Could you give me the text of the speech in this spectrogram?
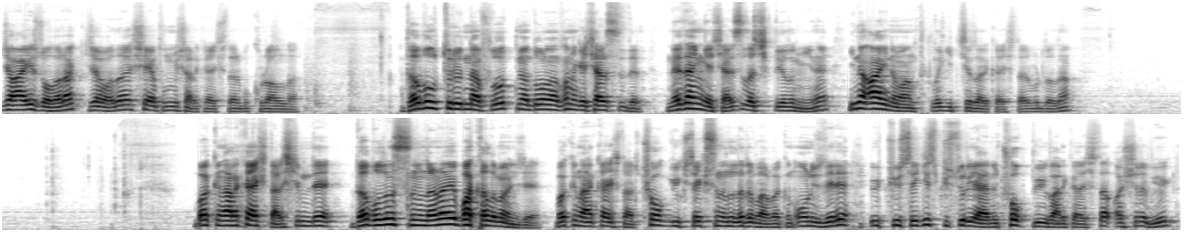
caiz olarak Java'da şey yapılmış arkadaşlar bu kuralda. Double türünden float türüne doğrudan atama geçersizdir. Neden geçersiz açıklayalım yine. Yine aynı mantıkla gideceğiz arkadaşlar burada da. Bakın arkadaşlar şimdi double'ın sınırlarına bir bakalım önce. Bakın arkadaşlar çok yüksek sınırları var. Bakın 10 üzeri 308 küsür yani çok büyük arkadaşlar aşırı büyük.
